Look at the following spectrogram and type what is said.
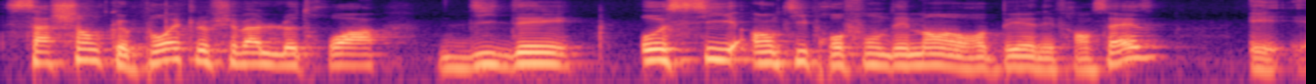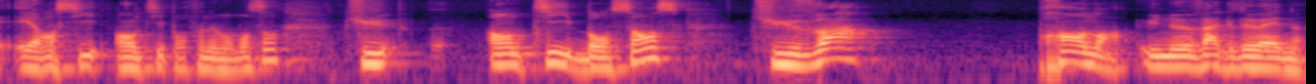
sachant que pour être le cheval le 3 d'idées aussi anti-profondément européenne et française, et, anti-profondément bon sens, tu, anti-bon sens, tu vas prendre une vague de haine.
